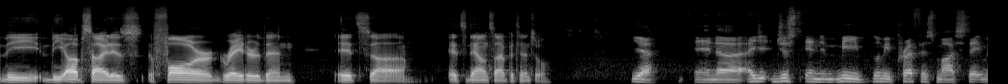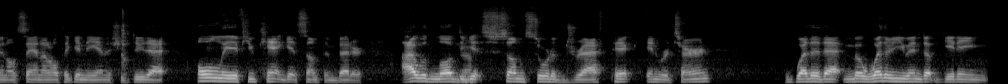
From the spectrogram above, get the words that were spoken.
the the upside is far greater than its uh, its downside potential. Yeah, and uh, I just and me let me preface my statement on saying I don't think Indiana should do that only if you can't get something better. I would love to Yeah. get some sort of draft pick in return, whether that whether you end up getting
